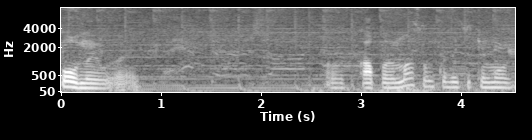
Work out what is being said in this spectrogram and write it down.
повний уровень. Капаю маслом куди тільки можу.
